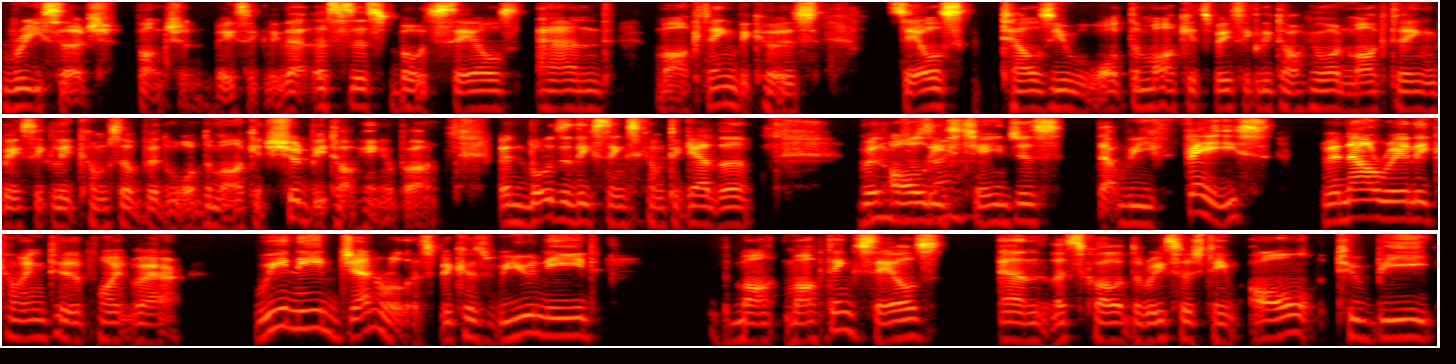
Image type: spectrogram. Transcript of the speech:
research function, basically, that assists both sales and marketing because sales tells you what the market's basically talking about. Marketing basically comes up with what the market should be talking about. When both of these things come together with mm, all these changes that we face, we're now really coming to the point where we need generalists because you need the marketing, sales, and let's call it the research team all to be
